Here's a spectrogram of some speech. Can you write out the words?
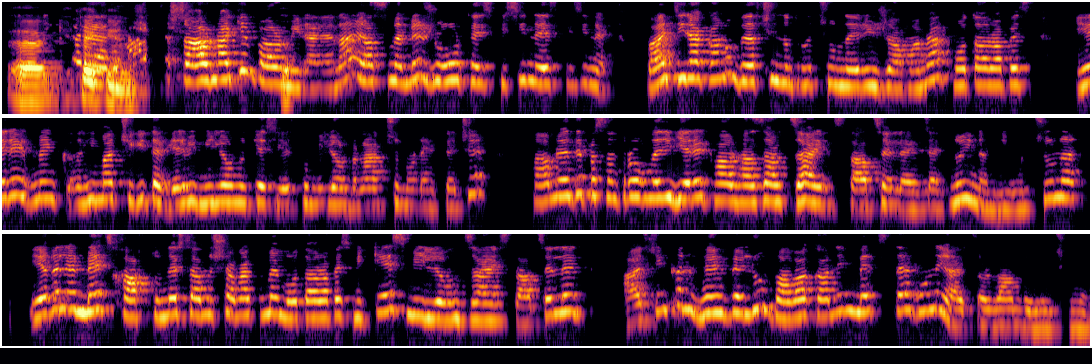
Գիտեք ինչ։ Շարունակեմ պարոն Միրանյան, այ ասում եմ, մեր ժողովուրդը այսպեսին է, այսպեսին է, բայց իրականում վերջին ընտրությունների ժամանակ մոտավորապես 3 մենք հիմա չգիտեմ, երևի միլիոն ու կես 2 միլիոն բնակչություն ունենք թե չէ, Համենայն դեպս ընտրողների 300.000 ձայն ստացել է այդ նույն ընդդիմությունը, եղել են մեծ խախտումներ, սա նշանակում է մոտավորապես մի կես միլիոն ձայն ստացել են, այսինքն հենվելու բավականին մեծ տեղ ունի այսօրվա ընդդիմությունը։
